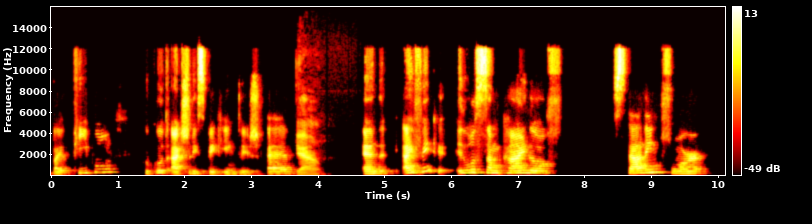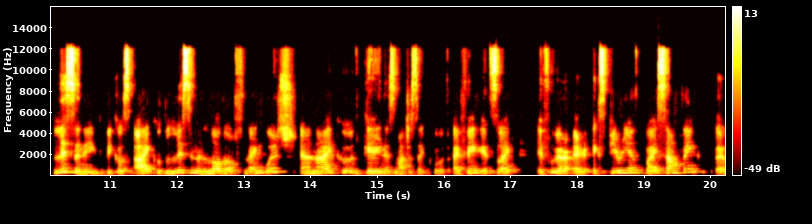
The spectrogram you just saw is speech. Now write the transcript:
by people who could actually speak english. And yeah. and i think it was some kind of studying for listening because I could listen a lot of language and I could gain as much as I could. I think it's like if we are uh, experienced by something, uh,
